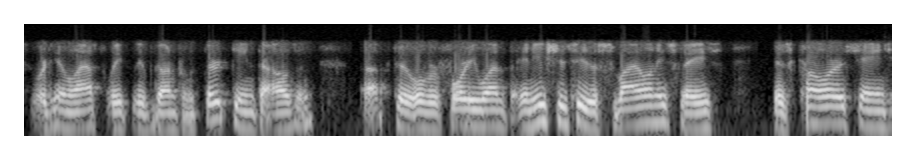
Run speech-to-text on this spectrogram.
scored him last week. We've gone from thirteen thousand up to over forty-one, and you should see the smile on his face. His color has changed,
